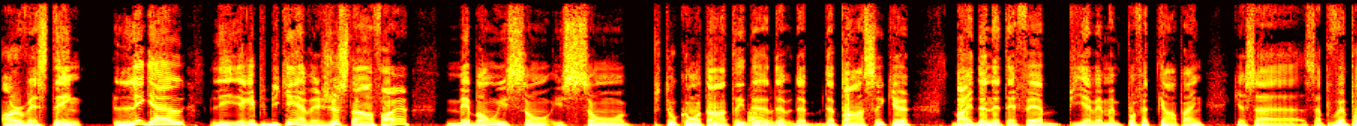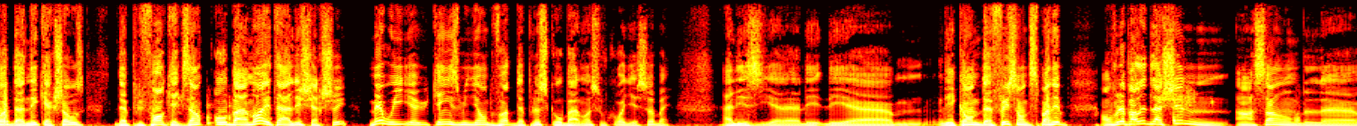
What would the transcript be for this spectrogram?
harvesting légal. Les républicains avaient juste à en faire, mais bon, ils sont, ils sont plutôt contentés de, de, de, de penser que Biden était faible, puis il avait même pas fait de campagne, que ça ça pouvait pas donner quelque chose de plus fort qu'exemple. Obama était allé chercher, mais oui, il y a eu 15 millions de votes de plus qu'Obama. Si vous croyez ça, ben allez-y. Euh, les, les, euh, les comptes de fées sont disponibles. On voulait parler de la Chine ensemble euh,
